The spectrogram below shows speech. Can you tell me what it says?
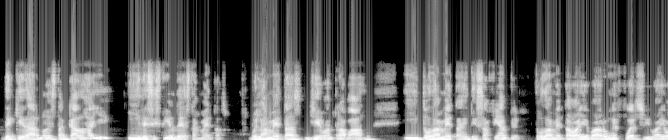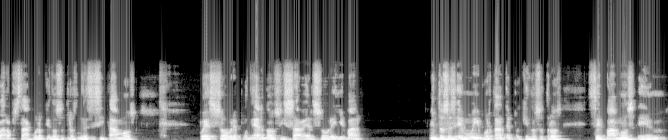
de quedarnos estancados allí y desistir de estas metas pues las metas llevan trabajo y toda meta es desafiante. Toda meta va a llevar un esfuerzo y va a llevar obstáculos que nosotros necesitamos pues sobreponernos y saber sobrellevar. Entonces es muy importante pues que nosotros sepamos em,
